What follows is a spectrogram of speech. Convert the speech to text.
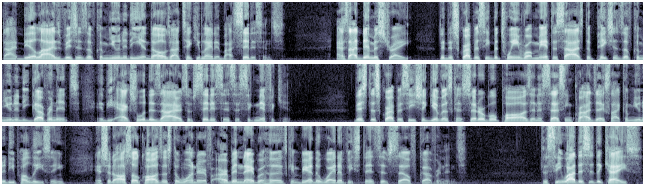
the idealized visions of community and those articulated by citizens. As I demonstrate, the discrepancy between romanticized depictions of community governance and the actual desires of citizens is significant. This discrepancy should give us considerable pause in assessing projects like community policing and should also cause us to wonder if urban neighborhoods can bear the weight of extensive self governance. To see why this is the case,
